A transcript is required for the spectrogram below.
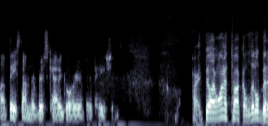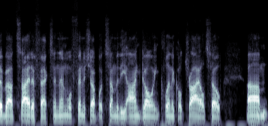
uh, based on the risk category of their patients. All right, Bill, I want to talk a little bit about side effects and then we'll finish up with some of the ongoing clinical trials. So um,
